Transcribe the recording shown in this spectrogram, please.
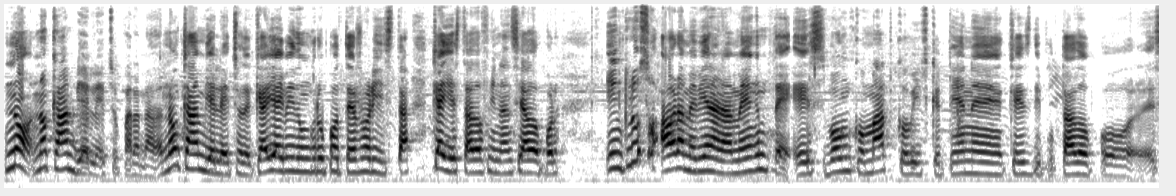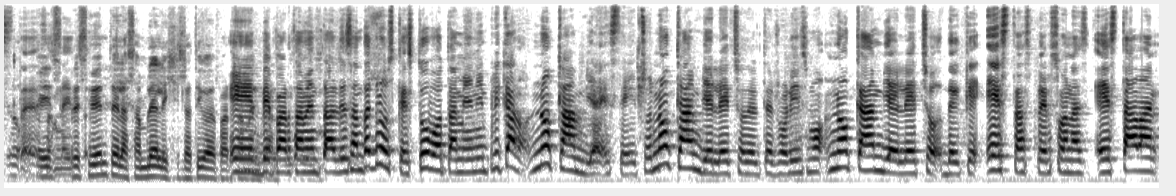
no, no cambia el hecho para nada. No cambia el hecho de que haya habido un grupo terrorista que haya estado financiado por. Incluso ahora me viene a la mente es Bonko Matkovic, que tiene, que es diputado por este, Es presidente de la Asamblea Legislativa Departamental. el departamental de Santa Cruz, que estuvo también implicado. No cambia ese hecho, no cambia el hecho del terrorismo, no cambia el hecho de que estas personas estaban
